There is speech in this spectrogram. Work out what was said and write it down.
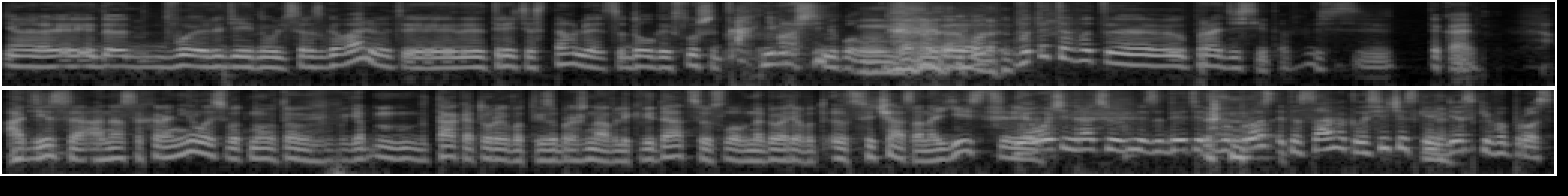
э, двое людей на улице разговаривают, и третий ставляется, долго их слушает, а, не морочьте мне голову. Вот, это вот про одесситов. Такая Одесса, она сохранилась, вот, ну, я, та, которая вот изображена в ликвидации, условно говоря, вот э, сейчас она есть. Э, я очень рад, что вы мне задаете этот вопрос. Это самый классический одесский вопрос.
